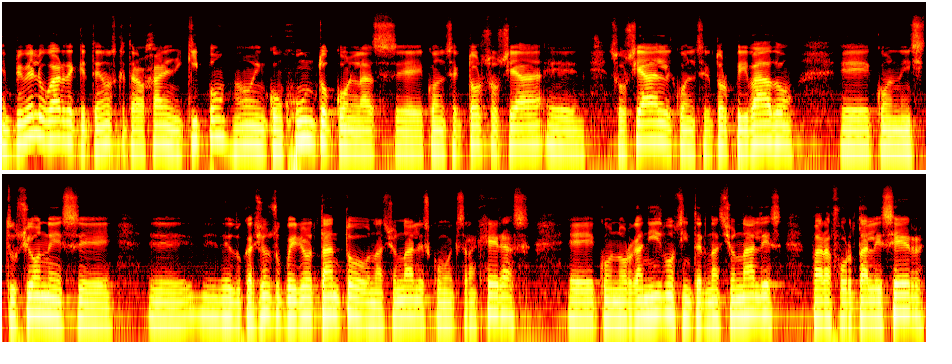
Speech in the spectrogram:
en primer lugar, de que tenemos que trabajar en equipo, ¿no? en conjunto con, las, eh, con el sector social, eh, social, con el sector privado, eh, con instituciones de, educación superior, tanto nacionales como extranjeras, con organismos internacionales, para fortalecer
